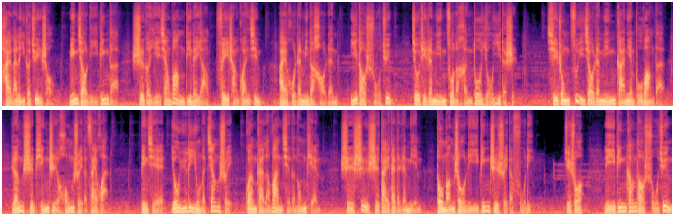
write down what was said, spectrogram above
派来了一个郡守，名叫李冰的，是个也像望帝那样非常关心、爱护人民的好人。一到蜀郡，就替人民做了很多有益的事，其中最叫人民感念不忘的，仍是平治洪水的灾患，并且由于利用了江水灌溉了万顷的农田，使世世代代的人民都蒙受李冰治水的福利。据说李冰刚到蜀郡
